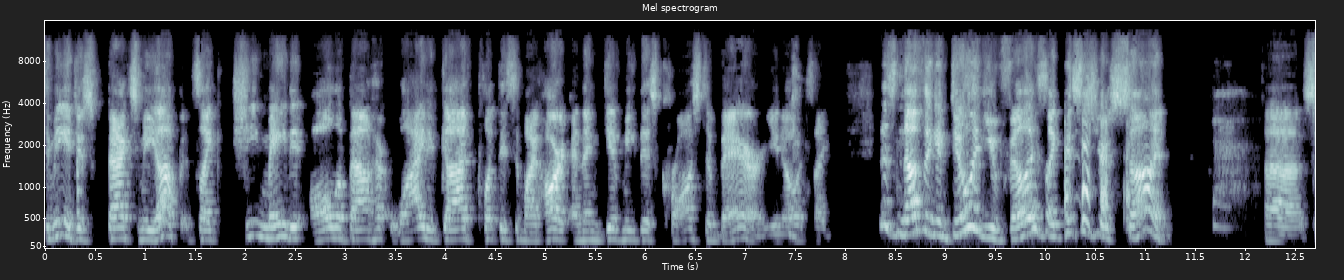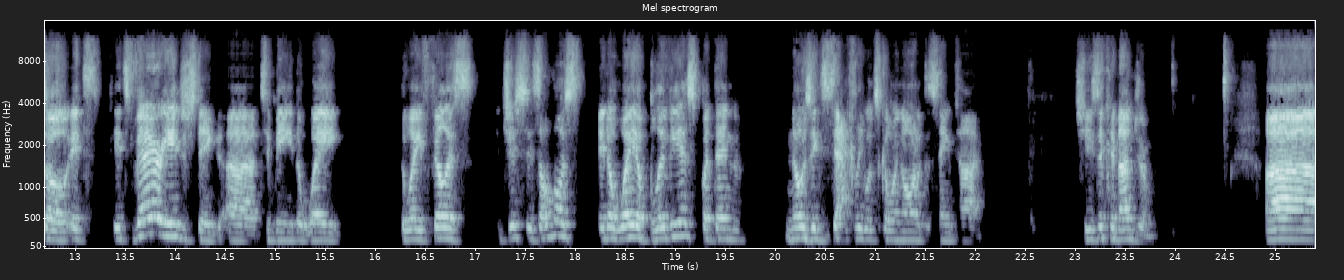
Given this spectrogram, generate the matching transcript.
to me, it just backs me up. It's like she made it all about her. Why did God put this in my heart and then give me this cross to bear? You know, it's like there's nothing to do with you, Phyllis. Like this is your son. Uh, so it's it's very interesting uh, to me the way the way Phyllis just is almost in a way oblivious, but then knows exactly what's going on at the same time. She's a conundrum. Uh,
